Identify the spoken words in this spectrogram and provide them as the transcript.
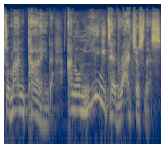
to mankind, an unlimited righteousness.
